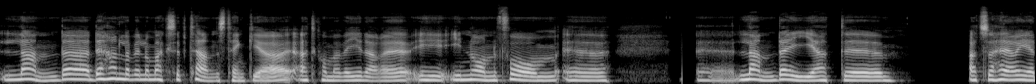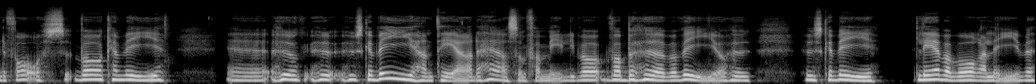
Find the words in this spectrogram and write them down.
landa, det handlar väl om acceptans tänker jag, att komma vidare i, i någon form eh, eh, landa i att, eh, att så här är det för oss. Vad kan vi, eh, hur, hur, hur ska vi hantera det här som familj? Vad, vad behöver vi och hur, hur ska vi leva våra liv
